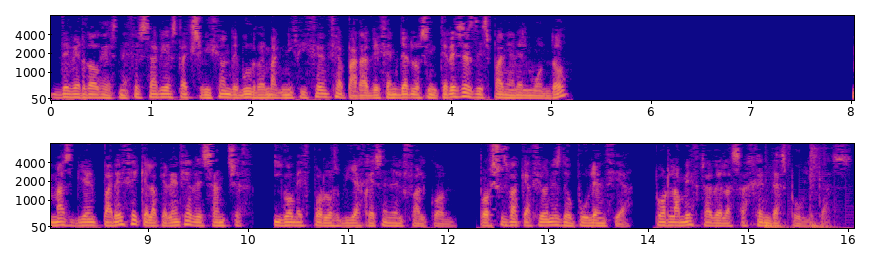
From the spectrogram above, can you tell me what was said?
¿De verdad es necesaria esta exhibición de burda magnificencia para defender los intereses de España en el mundo? Más bien parece que la querencia de Sánchez y Gómez por los viajes en el Falcón, por sus vacaciones de opulencia, por la mezcla de las agendas públicas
